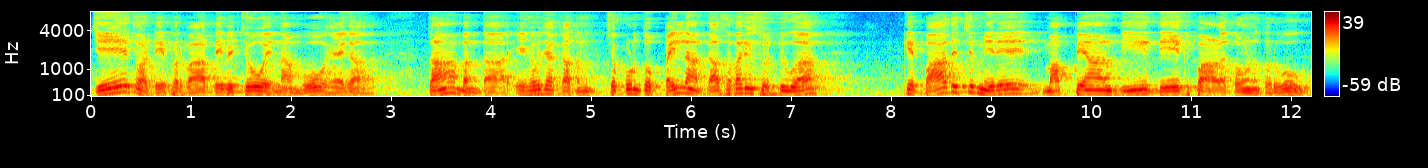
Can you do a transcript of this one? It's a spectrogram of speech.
ਜੇ ਤੁਹਾਡੇ ਪਰਿਵਾਰ ਦੇ ਵਿੱਚ ਉਹ ਇੰਨਾ ਮੋਹ ਹੈਗਾ, ਤਾਂ ਬੰਦਾ ਇਹੋ ਜਿਹਾ ਕਦਮ ਚੁੱਕਣ ਤੋਂ ਪਹਿਲਾਂ 10 ਵਾਰੀ ਸੋਚੂਗਾ ਕਿ ਬਾਅਦ ਵਿੱਚ ਮੇਰੇ ਮਾਪਿਆਂ ਦੀ ਦੇਖਭਾਲ ਕੌਣ ਕਰੂ?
